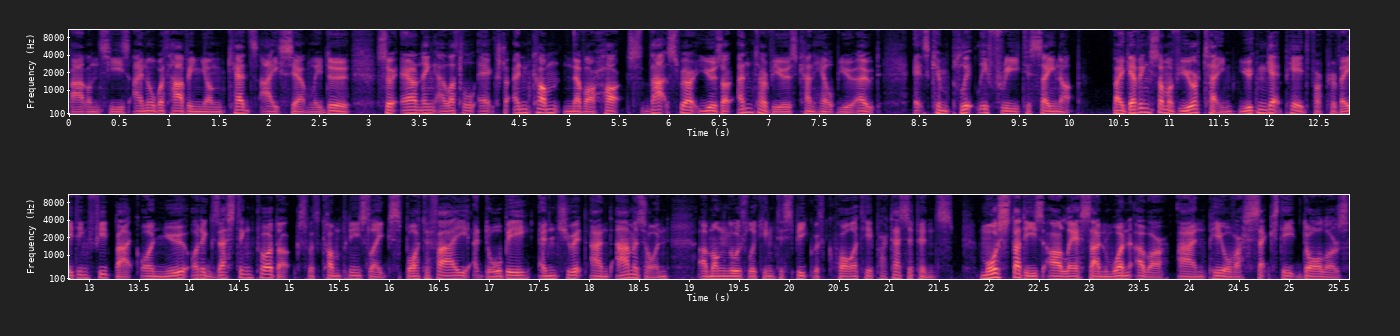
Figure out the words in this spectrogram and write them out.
balances. I know with having young kids, I certainly do. So earning a little extra income never hurts. That's where User Interviews can help you out. It's completely free to sign up. By giving some of your time, you can get paid for providing feedback on new or existing products with companies like Spotify, Adobe, Intuit, and Amazon, among those looking to speak with quality participants. Most studies are less than one hour and pay over $60.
